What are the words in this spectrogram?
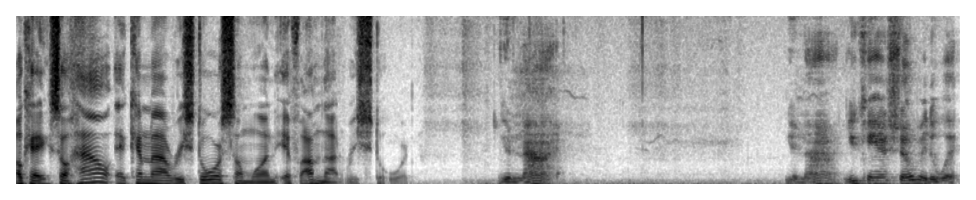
Okay, so how can I restore someone if I'm not restored? You're not. You're not. You can't show me the way.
